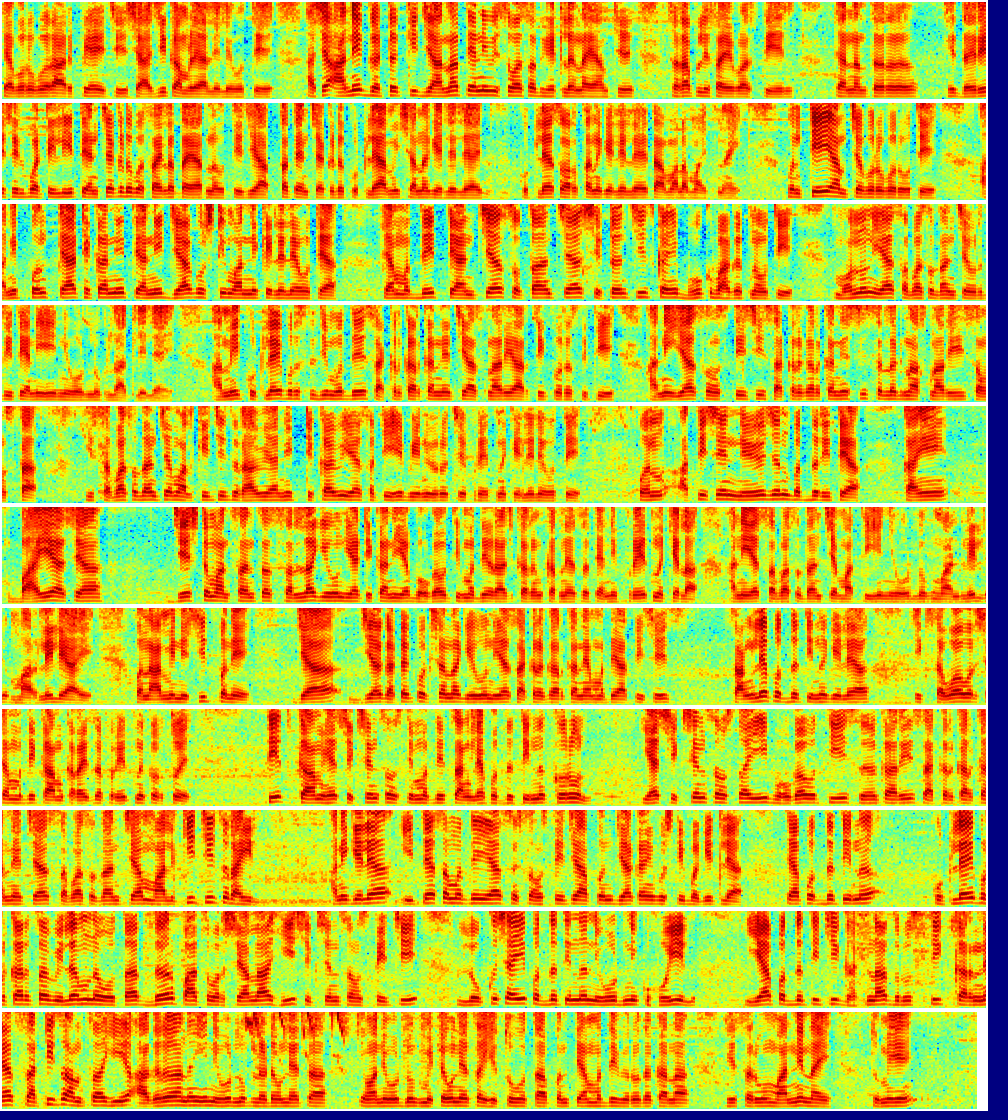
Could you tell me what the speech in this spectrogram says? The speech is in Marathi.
त्याबरोबर आर पी आयचे शहाजी कांबळे आलेले होते. अशा अनेक घटक की ज्यांना त्यांनी विश्वासात घेतलं नाही आमचे सरापले साहेब असतील. त्यानंतर हे धैर्यशील पाटीलही त्यांच्याकडे बसायला तयार नव्हते जे आत्ता त्यांच्याकडे कुठल्या आमिषानं गेलेले आहेत कुठल्या स्वार्थानं गेलेले आहेत आम्हाला माहीत नाही. पण ते आमच्याबरोबर होते. आणि पण त्या ठिकाणी त्यांनी ज्या गोष्टी मान्य केलेल्या होत्या त्यामध्ये त्यांच्या स्वतःच्या शिटांचीच काही भूक भागत नव्हती. म्हणून या सभासदांच्यावरती त्यांनी ही निवडणूक लादलेली आहे. आम्ही कुठल्याही परिस्थितीमध्ये साखर कारखान्याची असणारी आर्थिक परिस्थिती आणि या संस्थेची साखर कारखान्याशी संलग्न असणारी ही संस्था ही सभासदांच्या मालकीचीच राहावी आणि टिकावी यासाठी हे बिनविरोधचे प्रयत्न केलेले होते. पण अतिशय नियोजनबद्धरित्या काही बाह्य अशा ज्येष्ठ माणसांचा सल्ला घेऊन या ठिकाणी या भोगावतीमध्ये राजकारण करण्याचा त्यांनी प्रयत्न केला आणि या सभासदांच्या माती ही निवडणूक मांडलेली मारलेली आहे. पण आम्ही निश्चितपणे ज्या ज्या घटक पक्षांना घेऊन या साखर कारखान्यामध्ये अतिशय चांगल्या पद्धतीनं गेल्या एक सव्वा वर्षामध्ये काम करायचा प्रयत्न करतो आहे तेच काम ह्या शिक्षण संस्थेमध्ये चांगल्या पद्धतीनं करून या शिक्षण संस्था ही भोगावती सहकारी साखर कारखान्याच्या सभासदांच्या मालकीचीच राहील. आणि गेल्या इतिहासामध्ये या स- संस्थेच्या आपण ज्या काही गोष्टी बघितल्या त्या पद्धतीनं कुठल्याही प्रकारचा विलंब न होता दर पाच वर्षाला ही शिक्षण संस्थेची लोकशाही पद्धतीनं निवडणूक होईल. या पद्धतीची घटना दुरुस्ती करण्यासाठीच आमचा ही आग्रहानं ही निवडणूक लढवण्याचा किंवा निवडणूक मिटवण्याचा हेतू होता. पण त्यामध्ये विरोधकांना हे सर्व मान्य नाही. तुम्ही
